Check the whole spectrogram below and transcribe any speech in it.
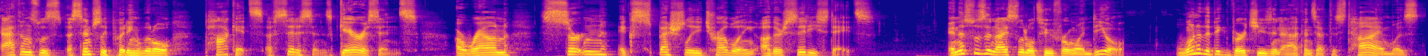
Athens was essentially putting little pockets of citizens, garrisons, around certain especially troubling other city states. And this was a nice little two for one deal. One of the big virtues in Athens at this time was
